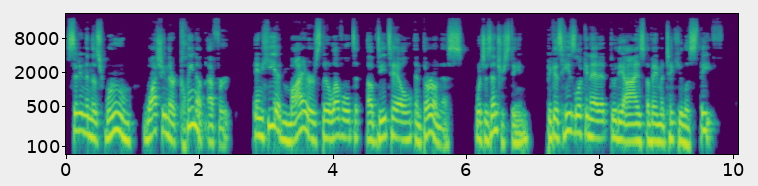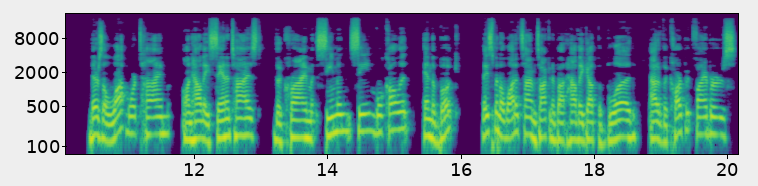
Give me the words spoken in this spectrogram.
sitting in this room watching their cleanup effort. And he admires their level of detail and thoroughness, which is interesting because he's looking at it through the eyes of a meticulous thief. There's a lot more time on how they sanitized the crime semen scene, we'll call it, in the book. They spend a lot of time talking about how they got the blood out of the carpet fibers.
